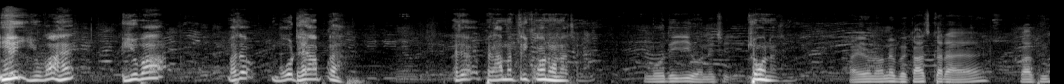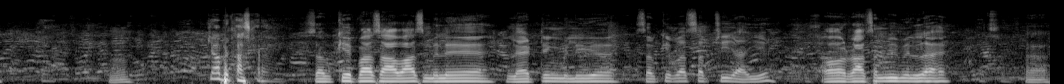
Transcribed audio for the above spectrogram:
ये युवा है। युवा मतलब वोट है आपका? अच्छा प्रधानमंत्री कौन होना चाहिए? मोदी जी होने चाहिए। क्यों होना चाहिए? भाई उन्होंने विकास कराया है काफ़ी। हाँ। क्या विकास कराया? है सबके पास आवास मिले हैं लैट्रिन मिली है सबके पास सब चीज़ आई है। और राशन भी मिल रहा है। हाँ।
